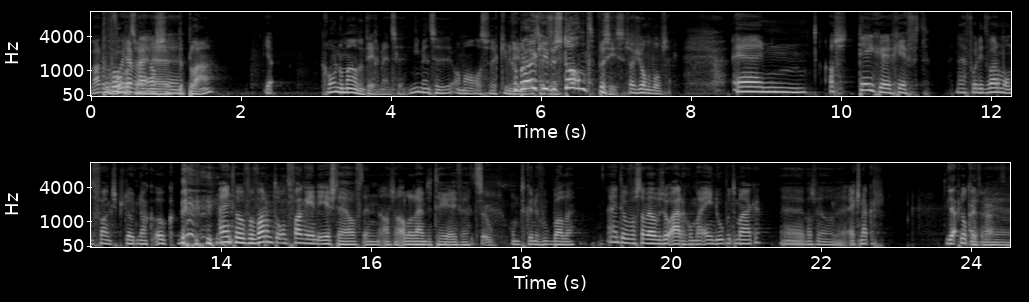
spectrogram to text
Laten we bijvoorbeeld zijn als, eh, eh, de pla. Ja. Gewoon normaal doen tegen mensen. Niet mensen allemaal als uh, criminelen. Gebruik je wegzetten. verstand! Precies. Zoals John de Wolf zei. Ehm, als tegengift nou, voor dit warme ontvangst besloot NAC ook Eindhoven warm te ontvangen in de eerste helft. En als ze alle ruimte te geven Zo. om te kunnen voetballen. Eindhoven was dan wel weer zo aardig om maar één doelpunt te maken. Eh was wel de ex-nakker. Ja, Piotr uiteraard. eh,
